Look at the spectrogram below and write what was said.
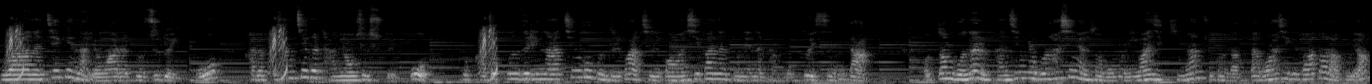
좋아하는 책이나 영화를 볼 수도 있고 가볍게 산책을 다녀오실 수도 있고 또 가족분들이나 친구분들과 즐거운 시간을 보내는 방법도 있습니다. 어떤 분은 반식욕을 하시면서 몸을 이완시키면 조금 낫다고 하시기도 하더라고요.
